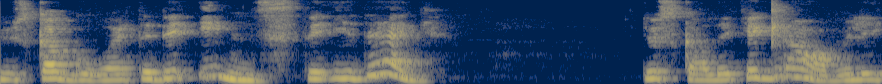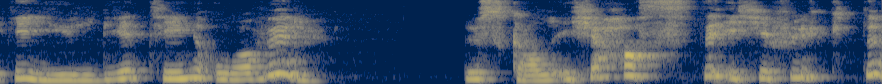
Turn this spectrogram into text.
du skal gå etter det innste i deg. Du skal ikke grave likegyldige ting over. Du skal ikke haste, ikke flykte.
